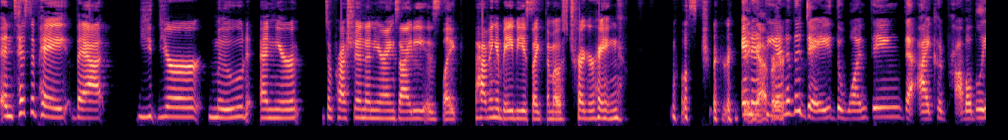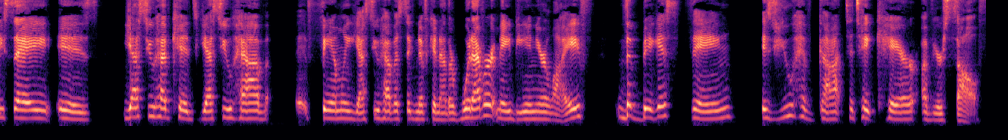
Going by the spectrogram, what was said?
anticipate that y- your mood and your depression and your anxiety is like having a baby is like the most triggering most triggering and at ever. the end of the day the one thing that i could probably say is yes you have kids. Yes you have eh, family. Yes you have a significant other. Whatever it may be in your life the biggest thing is you have got to take care of yourself.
